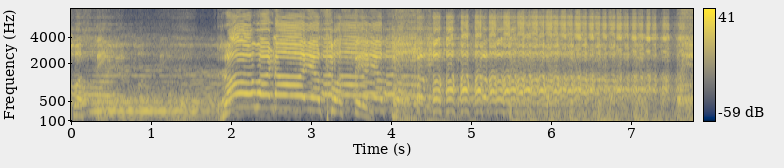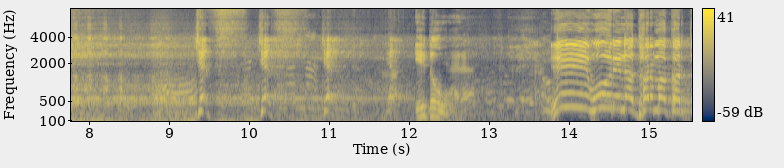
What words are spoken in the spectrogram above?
ಸ್ವಸ್ತಿ. ರಾವಣಾಯ ಸ್ವಸ್ತಿ. ಎಸ್ ಎಸ್ ಇದು ಈ ಊರಿನ ಧರ್ಮಕರ್ತ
